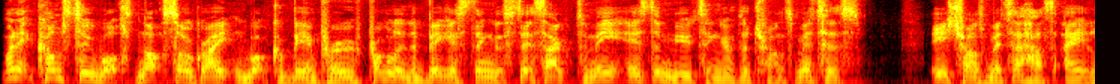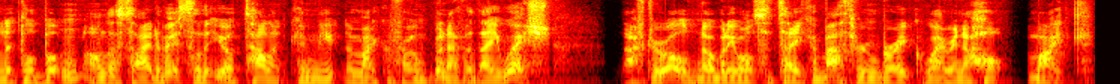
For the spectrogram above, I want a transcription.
When it comes to what's not so great and what could be improved, probably the biggest thing that sticks out to me is the muting of the transmitters. Each transmitter has a little button on the side of it so that your talent can mute the microphone whenever they wish. After all, nobody wants to take a bathroom break wearing a hot mic.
